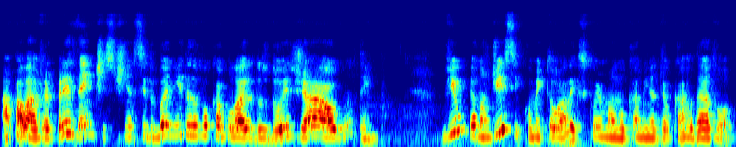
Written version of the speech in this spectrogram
A palavra presentes tinha sido banida do vocabulário dos dois já há algum tempo. Viu? Eu não disse? comentou Alex com o irmão no caminho até o carro da avó.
